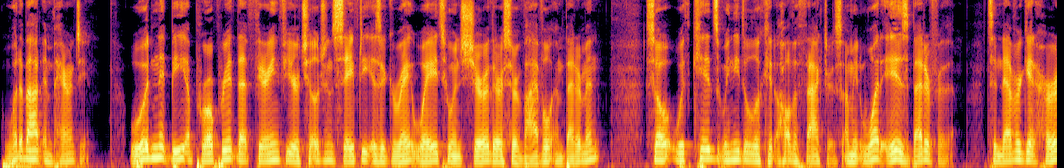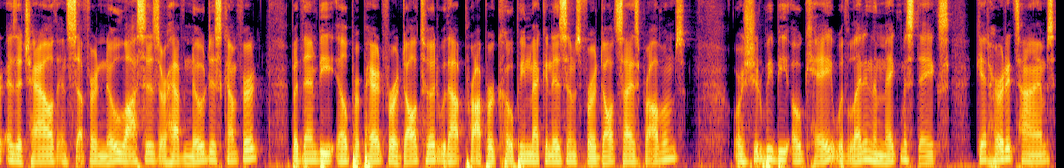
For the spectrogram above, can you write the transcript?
what about in parenting? Wouldn't it be appropriate that fearing for your children's safety is a great way to ensure their survival and betterment? So, with kids, we need to look at all the factors. I mean, what is better for them? To never get hurt as a child and suffer no losses or have no discomfort, but then be ill prepared for adulthood without proper coping mechanisms for adult sized problems? Or should we be okay with letting them make mistakes, get hurt at times,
